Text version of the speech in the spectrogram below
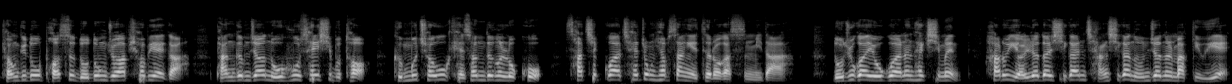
경기도 버스 노동조합 협의회가 방금 전 오후 3시부터 근무처우 개선 등을 놓고 사측과 최종 협상에 들어갔습니다. 노조가 요구하는 핵심은 하루 18시간 장시간 운전을 막기 위해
